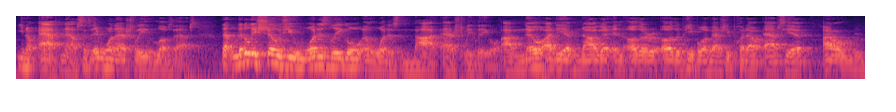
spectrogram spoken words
you know app now since everyone actually loves apps that literally shows you what is legal and what is not actually legal. I have no idea if Naga and other other people have actually put out apps yet. I don't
